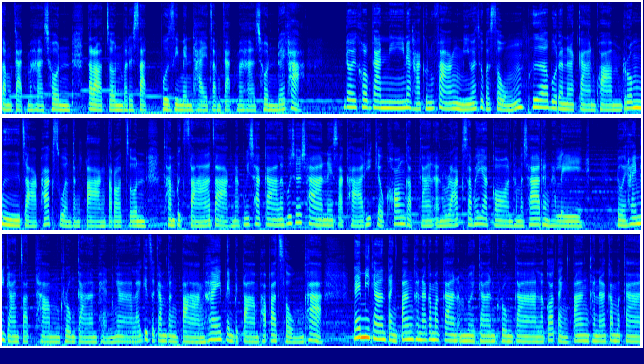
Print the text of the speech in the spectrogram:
จำกัดมหาชน ตลอดจนบริษัทปูนซีเมนต์ไทยจำกัดมหาชนด้วยค่ะ โดยโครงการนี้นะคะคุณผู้ฟังมีวัตถุประสงค์ เพื่อบูรณาการความร่วมมือจากภาคส่วนต่างๆ ตลอดจนคำปรึกษาจากนักวิชาการและผู้เชี่ยวชาญในสาขาที่เกี่ยวข้องกับการอนุรักษ์ทรัพยากรธรรมชาติทางทะเล โดยให้มีการจัดทำโครงการแผนงานและกิจกรรมต่างๆ ให้เป็นไปตามพระประสงค์ค่ะ ได้มีการแต่งตั้งคณะกรรมการอำนวยการโครงการ แล้วก็แต่งตั้งคณะกรรมการ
